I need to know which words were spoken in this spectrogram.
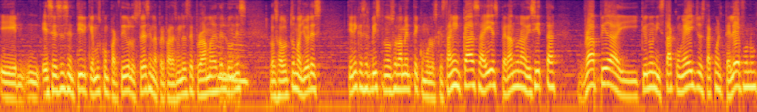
eh, es ese sentir que hemos compartido los tres en la preparación de este programa desde el lunes. Los adultos mayores tienen que ser vistos no solamente como los que están en casa ahí esperando una visita rápida y que uno ni está con ellos, está con el teléfono.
